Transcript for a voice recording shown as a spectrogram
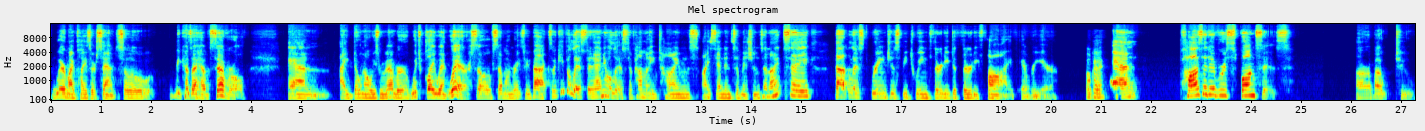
where my plays are sent. So because I have several, and I don't always remember which play went where. So if someone writes me back, so I keep a list, an annual list of how many times I send in submissions, and I'd say that list ranges between 30 to 35 every year okay. and positive responses are about two.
